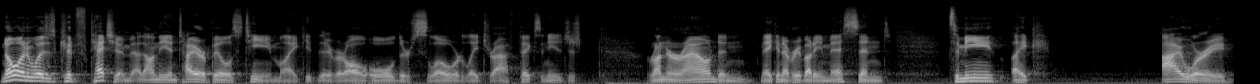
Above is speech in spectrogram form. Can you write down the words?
no one was could catch him on the entire Bills team. Like they were all old or slow or late draft picks, and he's just running around and making everybody miss. And to me, like I worry.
